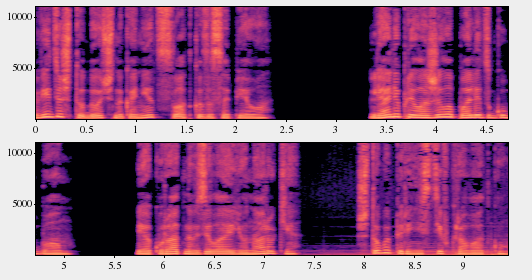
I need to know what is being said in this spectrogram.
видя, что дочь наконец сладко засопела. Ляля приложила палец к губам и аккуратно взяла ее на руки, чтобы перенести в кроватку.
